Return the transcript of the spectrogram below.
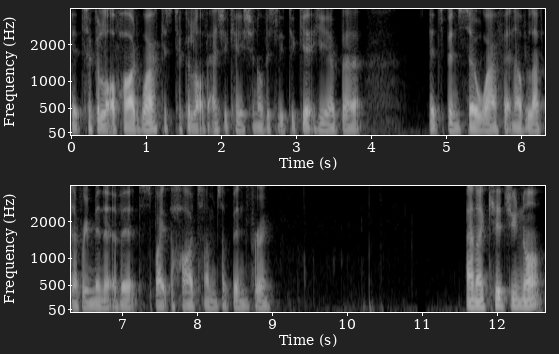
it took a lot of hard work. It took a lot of education, obviously, to get here, but it's been so worth it, and I've loved every minute of it, despite the hard times I've been through. And I kid you not,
